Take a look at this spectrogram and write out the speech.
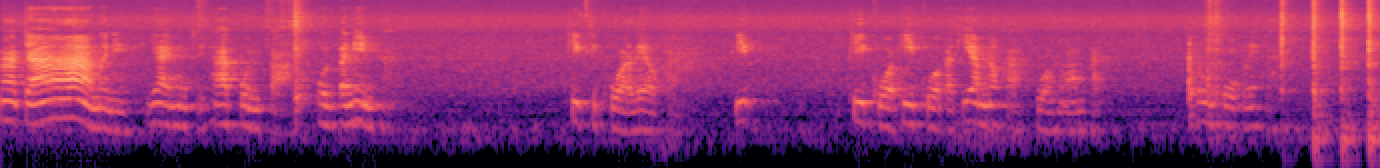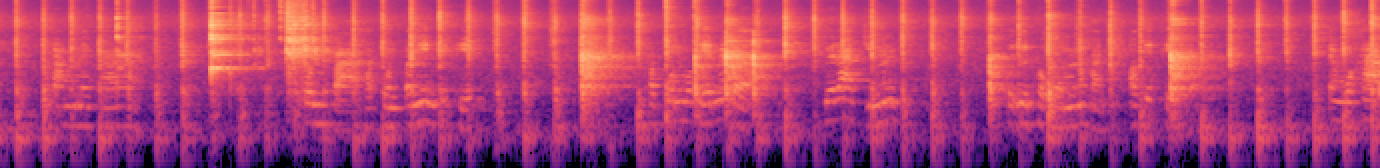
มาจ้ามื่อนี้ยายมุกสิท่าปนปลาปนปลานิ่นค่ะพริกสิขัวแล้วค่ะพริกพริกขัวพริกขัวกระเทียมเนาะค่ะขัวหอมค่ะต้มโขกเลยค่ะตำเลยค่ะปนปลาค่ะปนปลานิ่นที่เผ็ดๆถ้าปนโมเผ็ดมันก็เวลากินมันก็อืดผอมเนาะคะเอาเผ็ดเผ็ดจังบัวข้าว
